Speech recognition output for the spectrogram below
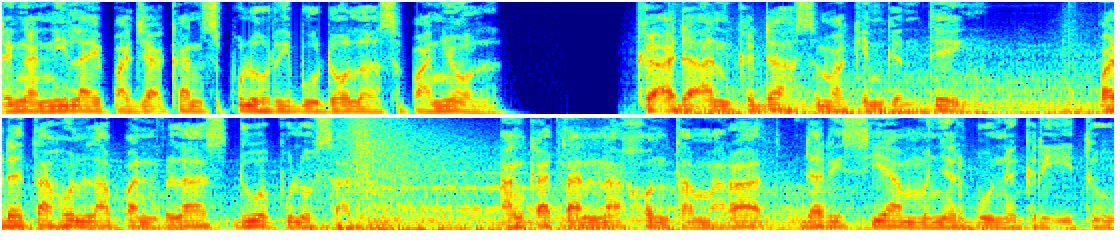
dengan nilai pajakan 10,000 dolar Sepanyol. Keadaan Kedah semakin genting. Pada tahun 1821, Angkatan Nakhon Tamarat dari Siam menyerbu negeri itu.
